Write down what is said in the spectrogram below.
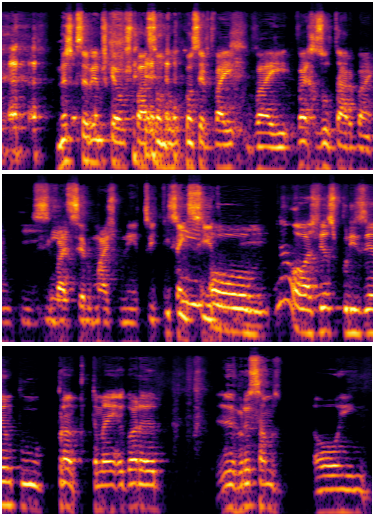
mas que sabemos que é o espaço onde o concerto vai, vai, vai resultar bem e, e vai ser o mais bonito, e, e tem sido. Ou, e... Não, ou às vezes, por exemplo, pronto, também agora abraçamos, ou em,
